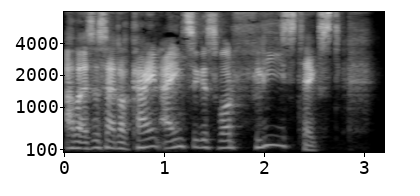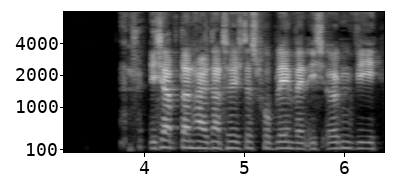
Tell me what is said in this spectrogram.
Aber es ist halt noch kein einziges Wort Fließtext. Ich habe dann halt natürlich das Problem, wenn ich irgendwie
